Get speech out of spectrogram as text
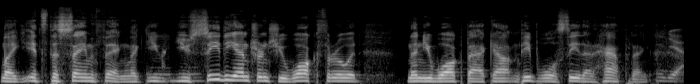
Like it's the same thing. Like you you mm-hmm. see the entrance, you walk through it, then you walk back out, and people will see that happening. Yeah.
